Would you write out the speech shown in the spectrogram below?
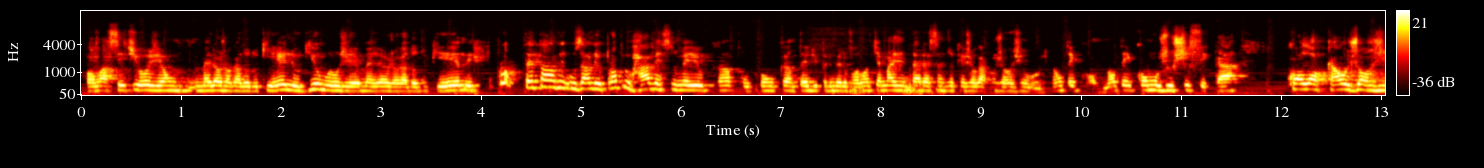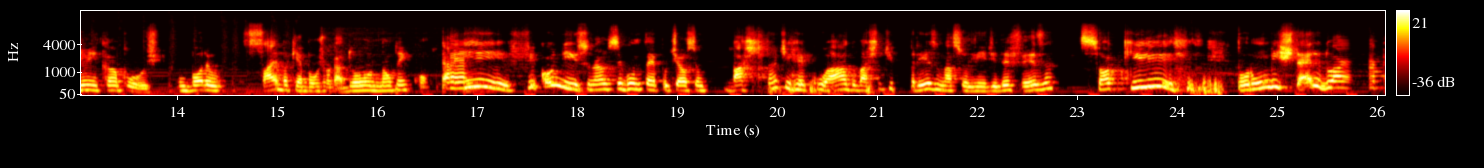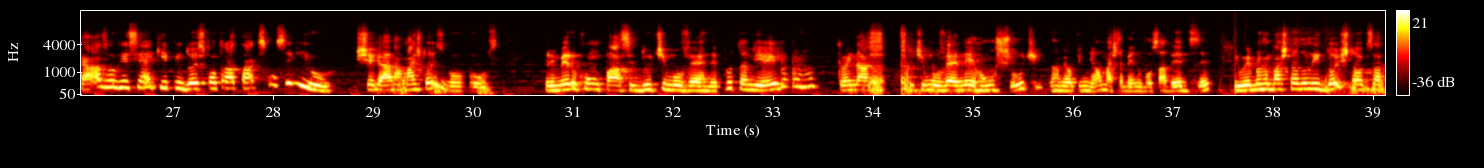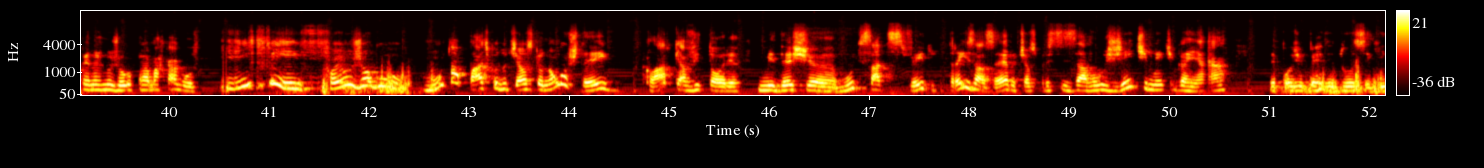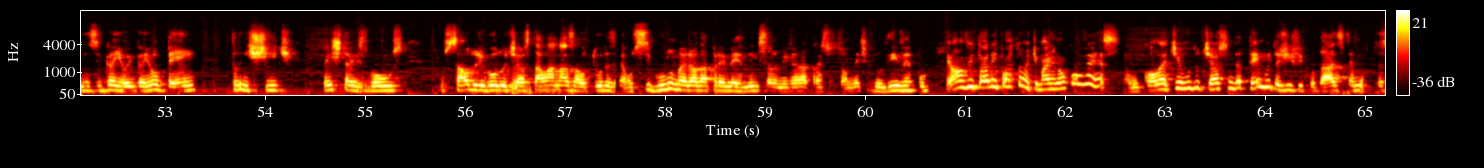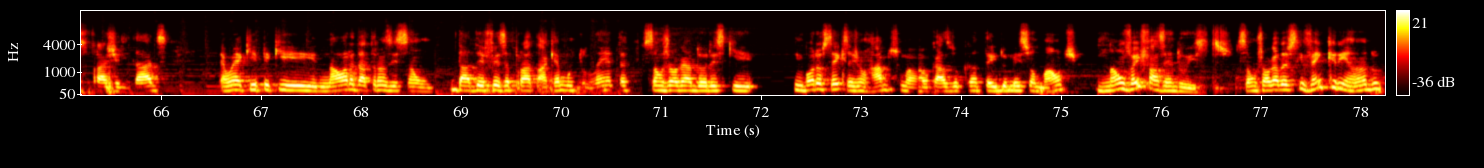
O Kovacic hoje é um melhor jogador do que ele, o Gilmour hoje é melhor jogador do que ele. Tentar usar ali o próprio Havertz no meio campo com o Kanté de primeiro volante é mais interessante do que jogar com o Jorginho hoje. Não tem como. Não tem como justificar colocar o Jorginho em campo hoje. Embora eu saiba que é bom jogador, não tem como. Aí ficou nisso, né? No segundo tempo, o Chelsea bastante recuado, bastante preso na sua linha de defesa. Só que, por um mistério do acaso, eu vi assim, a equipe em dois contra-ataques conseguiu chegar a mais dois gols. Primeiro com um passe do Timo Werner para o Tammy Abraham, que eu ainda acho que o Timo Werner errou um chute, na minha opinião, mas também não vou saber dizer. E o Abraham bastando ali dois toques apenas no jogo para marcar gols. E, enfim, foi um jogo muito apático do Chelsea que eu não gostei. Claro que a vitória me deixa muito satisfeito, 3 a 0 O Chelsea precisava urgentemente ganhar depois de perder duas seguidas e ganhou, e ganhou bem, clean sheet, fez três gols O saldo de gol do Chelsea está lá nas alturas, é o segundo melhor da Premier League, se não me engano, atrás totalmente do Liverpool. É uma vitória importante, mas não convence. O coletivo do Chelsea ainda tem muitas dificuldades, tem muitas fragilidades. É uma equipe que, na hora da transição da defesa para o ataque, é muito lenta. São jogadores que, embora eu sei que sejam rápidos, como é o caso do Kanté e do Mason Mount, não vem fazendo isso. São jogadores que vêm criando,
